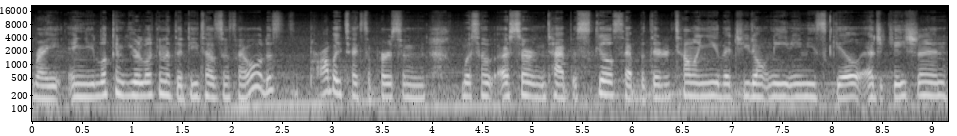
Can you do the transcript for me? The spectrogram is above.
right, and you looking you're looking at the details and say, oh, this probably takes a person with a, a certain type of skill set, but they're telling you that you don't need any skill, education,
